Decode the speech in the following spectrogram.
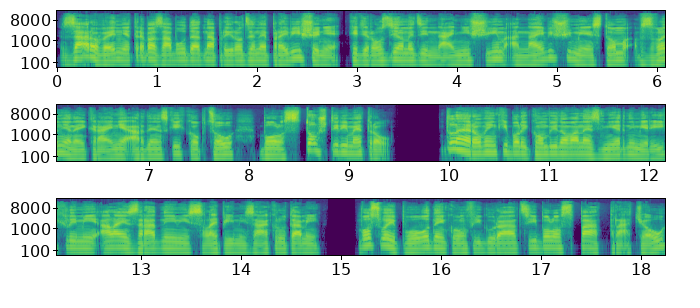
Zároveň netreba zabúdať na prirodzené prevýšenie, keď rozdiel medzi najnižším a najvyšším miestom v zvlnenej krajine ardenských kopcov bol 104 metrov. Dlhé rovinky boli kombinované s miernymi rýchlymi, ale aj s radnými slepými zákrutami. Vo svojej pôvodnej konfigurácii bolo spa traťou,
